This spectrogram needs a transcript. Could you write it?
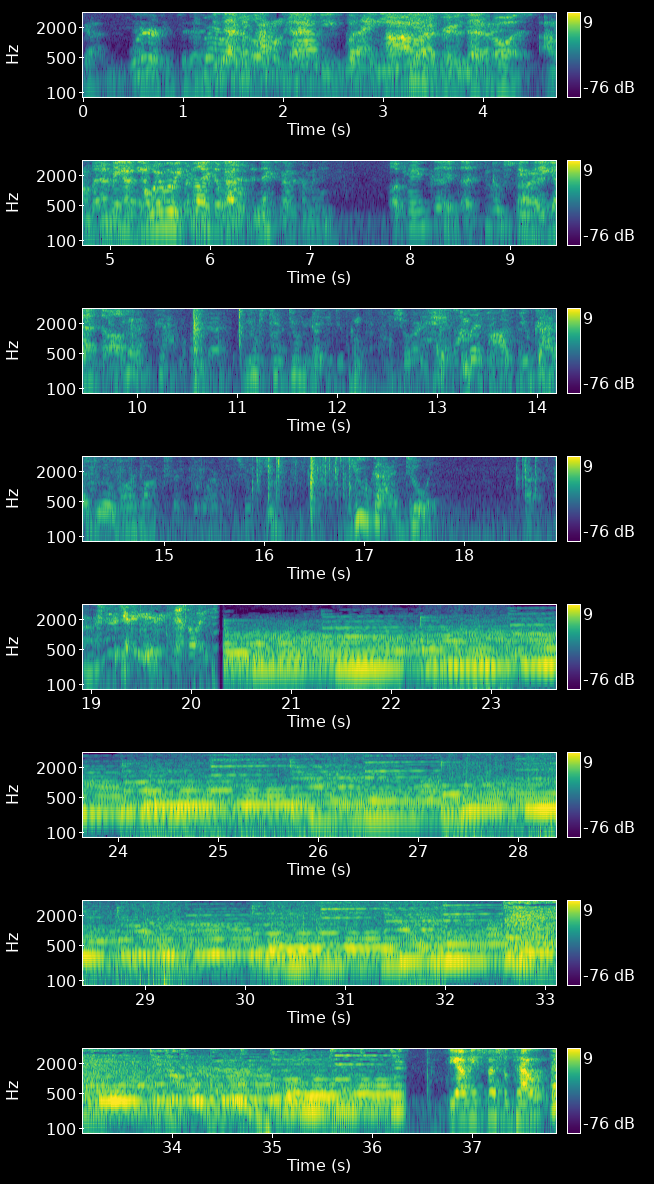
got We're- anything today. we're- You got a I whole- don't you got a have few. what I need. No, I don't yet. agree with that at all. I don't But think I mean, got. Oh wait, wait, wait. The next guy, the next guy's coming in. Okay, good. Let's see what he alright. got to offer. You can do this. You sure? Hey, listen, you gotta do the water bottle trick. The water bottle trick? You, you gotta do it. Do you have any special talent?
